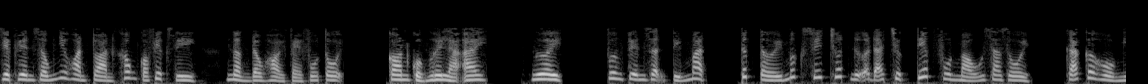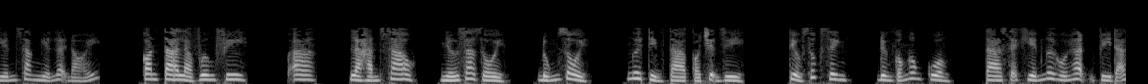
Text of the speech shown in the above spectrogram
Diệp Huyền giống như hoàn toàn không có việc gì, ngẩng đầu hỏi vẻ vô tội. Con của ngươi là ai? Ngươi! Vương Tuyên giận tím mặt, tức tới mức suýt chút nữa đã trực tiếp phun máu ra rồi, gã cơ hồ nghiến răng nghiến lợi nói. Con ta là Vương Phi. À, là hắn sao, nhớ ra rồi, đúng rồi, ngươi tìm ta có chuyện gì? Tiểu xúc sinh, đừng có ngông cuồng, ta sẽ khiến ngươi hối hận vì đã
